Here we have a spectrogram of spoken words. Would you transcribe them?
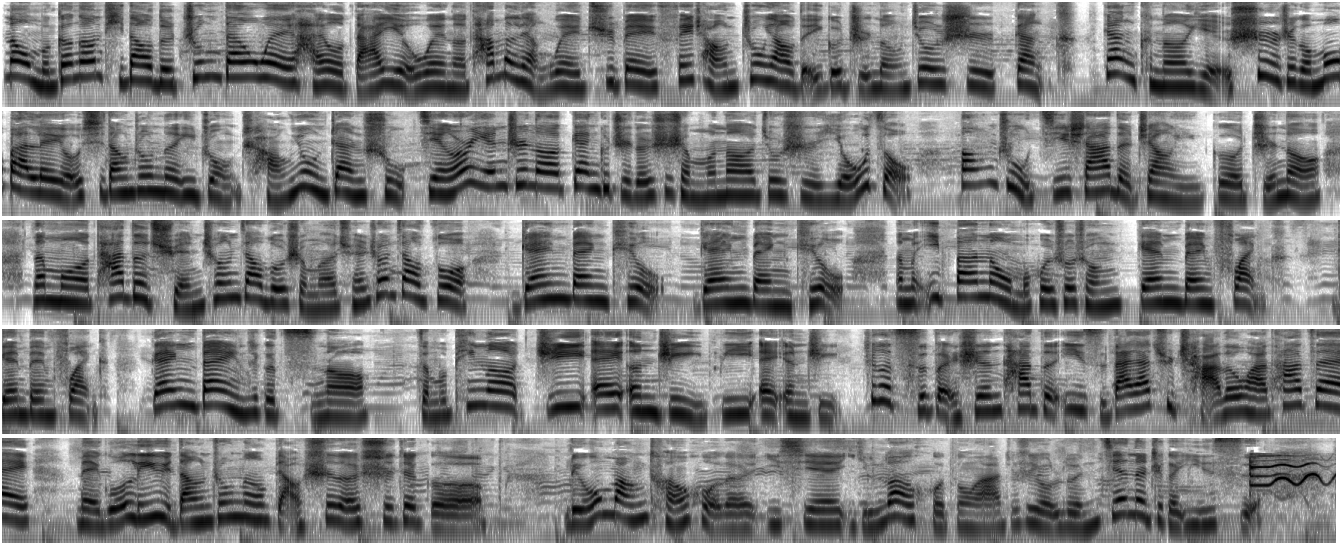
那我们刚刚提到的中单位还有打野位呢，他们两位具备非常重要的一个职能，就是 gank。Gank 呢，也是这个 MOBA 类游戏当中的一种常用战术。简而言之呢，gank 指的是什么呢？就是游走、帮助击杀的这样一个职能。那么它的全称叫做什么？全称叫做 gang bang kill。gang bang kill。那么一般呢，我们会说成 gang bang flank。gang bang flank。gang bang 这个词呢？怎么拼呢？G A N G B A N G 这个词本身它的意思，大家去查的话，它在美国俚语当中呢，表示的是这个流氓团伙的一些淫乱活动啊，就是有轮奸的这个意思。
